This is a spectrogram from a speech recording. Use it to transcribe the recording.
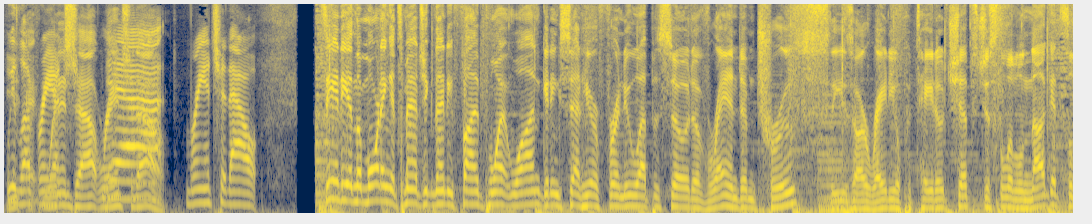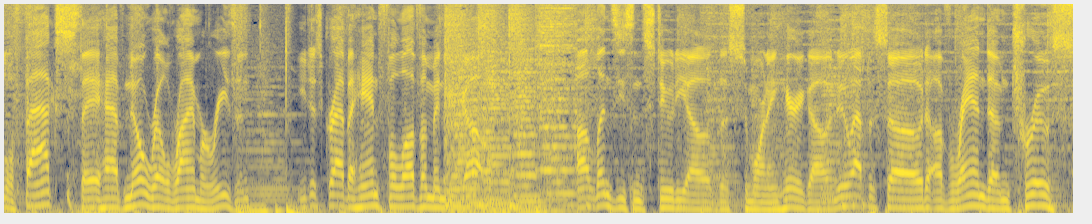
we You- love when ranch. in doubt, ranch it Yeah, out. Ranch it out. Sandy in the morning, it's Magic 95.1, getting set here for a new episode of Random Truths. These are radio potato chips, just little nuggets, little facts. They have no real rhyme or reason. You just grab a handful of them and you go. Uh, Lindsay's in studio this morning. Here you go. A new episode of Random Truths.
